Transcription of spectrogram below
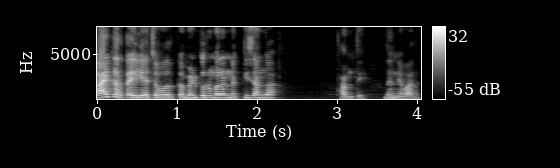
काय करता येईल याच्यावर? कमेंट करून मला नक्की सांगा. थांबते. धन्यवाद.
